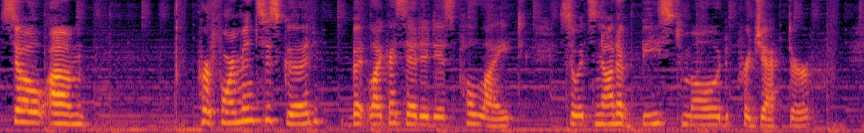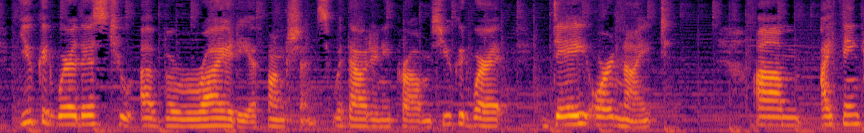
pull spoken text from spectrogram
So, um, Performance is good, but like I said, it is polite. So it's not a beast mode projector. You could wear this to a variety of functions without any problems. You could wear it day or night. Um, I think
